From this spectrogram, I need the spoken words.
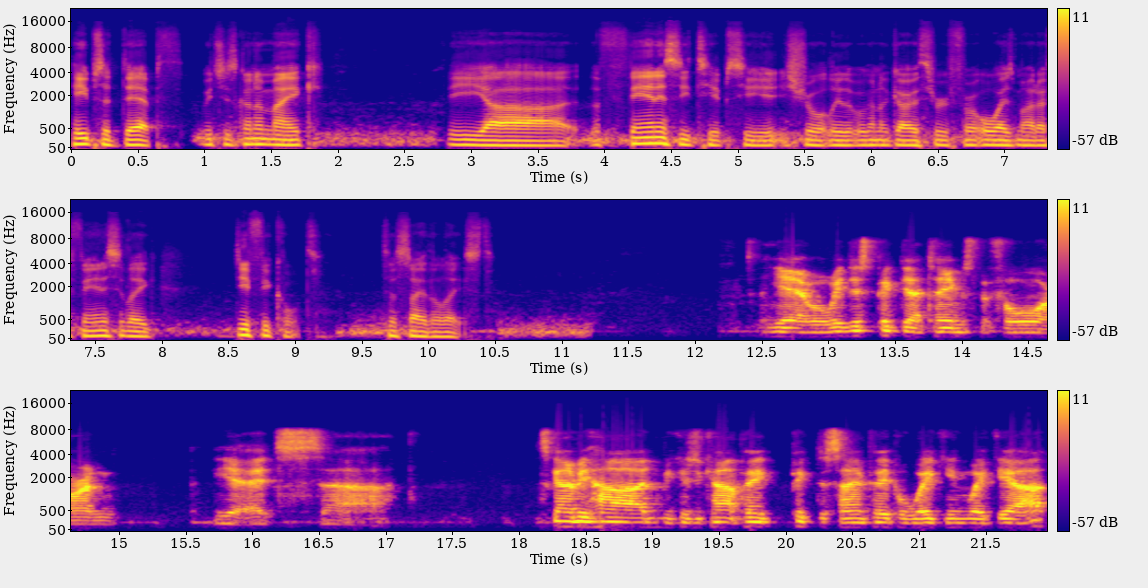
heaps of depth, which is going to make the uh, the fantasy tips here shortly that we're going to go through for Always Moto Fantasy League difficult, to say the least. Yeah, well, we just picked our teams before, and yeah, it's uh, it's going to be hard because you can't pick pick the same people week in week out.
